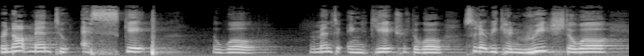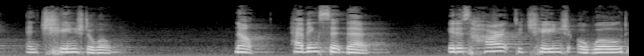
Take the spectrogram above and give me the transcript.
We're not meant to escape the world. We're meant to engage with the world so that we can reach the world and change the world. Now, having said that, it is hard to change a world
